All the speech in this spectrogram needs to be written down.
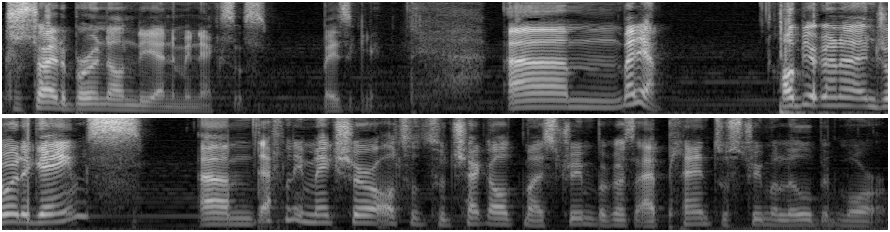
Just try to burn down the enemy nexus, basically. Um, but yeah, hope you're gonna enjoy the games. Um, definitely make sure also to check out my stream because I plan to stream a little bit more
